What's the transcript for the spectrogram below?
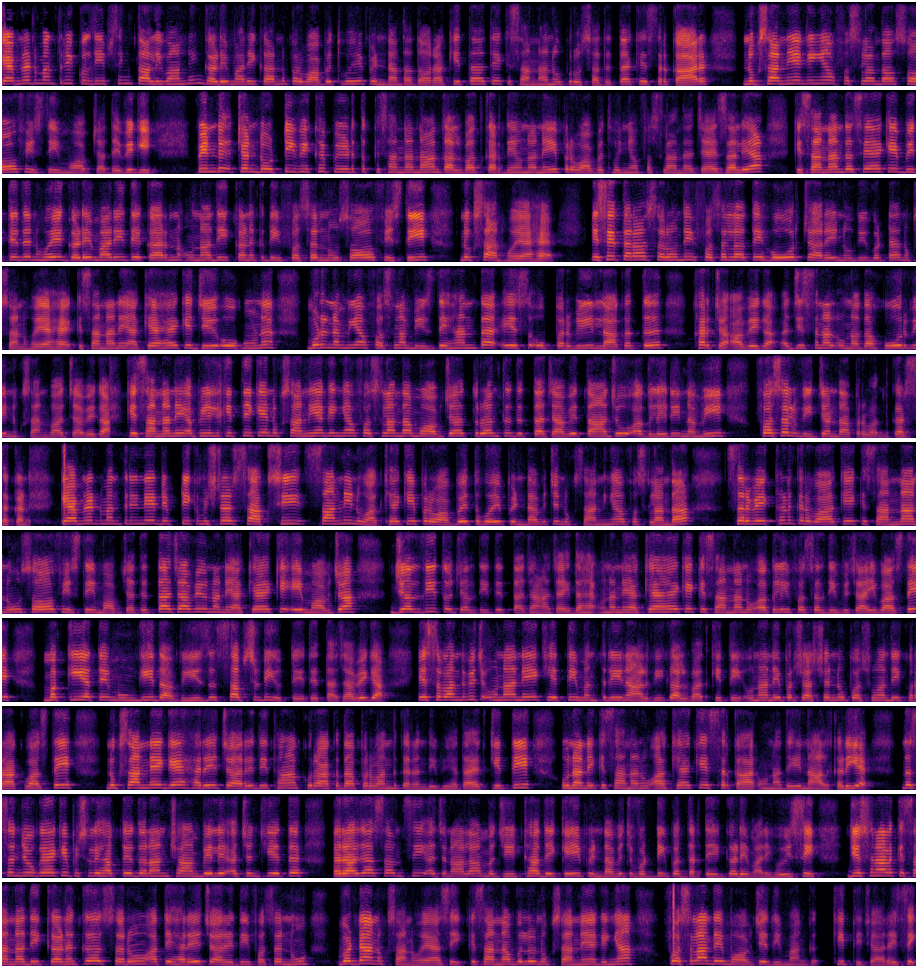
Cabinet ਮੰਤਰੀ ਕੁਲਦੀਪ ਸਿੰਘ ਧਾਲੀਵਾਲ ਨੇ ਗੜੇਮਾਰੀ ਕਾਰਨ ਪ੍ਰਭਾਵਿਤ ਹੋਏ ਪਿੰਡਾਂ ਦਾ ਦੌਰਾ ਕੀਤਾ ਤੇ ਕਿਸਾਨਾਂ ਨੂੰ ਭਰੋਸਾ ਦਿੱਤਾ ਕਿ ਸਰਕਾਰ ਨੁਕਸਾਨੀਆਂ ਗਈਆਂ ਫਸਲਾਂ ਦਾ 100% ਮੁਆਵਜ਼ਾ ਦੇਵੇਗੀ। ਪਿੰਡ ਚੰਡੋਟੀ ਵਿਖੇ ਪੀੜਤ ਕਿਸਾਨਾਂ ਨਾਲ ਗੱਲਬਾਤ ਕਰਦਿਆਂ ਉਹਨਾਂ ਨੇ ਪ੍ਰਭਾਵਿਤ ਹੋਈਆਂ ਫਸਲਾਂ ਦਾ ਜਾਇਜ਼ਾ ਲਿਆ। ਕਿਸਾਨਾਂ ਦੱਸਿਆ ਕਿ ਬੀਤੇ ਦਿਨ ਹੋਏ ਗੜੇਮਾਰੀ ਦੇ ਕਾਰਨ ਉਹਨਾਂ ਦੀ ਕਣਕ ਦੀ ਫਸਲ ਨੂੰ 100% ਨੁਕਸਾਨ ਹੋਇਆ ਹੈ। ਇਸੇ ਤਰ੍ਹਾਂ ਸਰੋਂ ਦੀ ਫਸਲ ਅਤੇ ਹੋਰ ਚਾਰੇ ਨੂੰ ਵੀ ਵੱਡਾ ਨੁਕਸਾਨ ਹੋਇਆ ਹੈ। ਕਿਸਾਨਾਂ ਨੇ ਆਖਿਆ ਹੈ ਕਿ ਜੇ ਉਹ ਹੁਣ ਮੁੜ ਨਵੀਆਂ ਫਸਲਾਂ ਬੀਜਦੇ ਹਨ ਤਾਂ ਇਸ ਉੱਪਰ ਵੀ ਲਾਗਤ ਖਰਚਾ ਆਵੇਗਾ, ਜਿਸ ਨਾਲ ਉਹਨਾਂ ਦਾ ਹੋਰ ਵੀ ਨੁਕਸਾਨ ਵੱਧ ਜਾਵੇਗਾ। ਕਿਸਾਨਾਂ ਨੇ ਅਪੀਲ ਕੀਤੀ ਕਿ ਨੁਕਸਾਨੀਆਂ ਗਈਆਂ ਫਸਲਾਂ ਦਾ ਮੁਆਵਜ਼ਾ ਤੁਰੰਤ ਦਿੱਤਾ ਜਾਵੇ ਤਾਂ ਜੋ ਅਗਲੇਰੀ ਨਵੀਂ ਫਸਲ ਬੀਜਣ ਦਾ ਪ੍ਰਬੰਧ ਕਰ ਸਕਣ। ਕੈਬਨਿਟ ਮੰਤਰੀ ਨੇ ਡਿਪਟੀ ਕਮਿਸ਼ਨਰ ਸਾਕਸ਼ੀ ਸਾਨੀ ਨੂੰ ਆਖਿਆ ਕਿ ਪ੍ਰਭਾਵਿਤ ਹੋਏ ਪਿੰਡਾਂ ਵਿੱਚ ਨੁਕਸਾਨੀਆਂ ਫਸਲਾਂ ਦਾ ਸਰਵੇਖਣ ਕਰਵਾ ਕੇ ਕਿਸਾਨਾਂ ਨੂੰ 100% ਮੁਆਵਜ਼ਾ ਦਿੱਤਾ ਜਾਵੇ। ਉਹਨਾਂ ਨੇ ਆਖਿਆ ਹੈ ਕਿ ਇਹ ਮੁਆਵਜ਼ਾ ਜਲਦੀ ਤੋਂ ਜਲਦੀ ਦਿੱਤਾ ਜਾਣਾ ਚਾਹੀਦਾ ਹੈ। ਉਹਨਾਂ ਨੇ ਆਖਿਆ ਹੈ ਕਿ ਕਿਸਾਨਾਂ ਨੂੰ ਅਗਲੀ ਫਸਲ ਦੀ ਬਿਜਾਈ ਵਾਸਤੇ ਮੱਕੀ ਅਤੇ ਮੂੰਗੀ ਦਾ ਬੀਜ ਸਬਸਿਡੀ ਉੱਤੇ ਦਿੱਤਾ ਜਾਵੇਗਾ। ਇਸ ਸਬੰਧ ਵਿੱਚ ਉਹਨਾਂ ਨੇ ਖੇਤੀ ਮੰਤਰੀ ਨਾਲ ਵੀ ਗੱਲਬਾਤ ਕੀਤੀ। ਉਹਨਾਂ ਨੇ ਪ੍ਰਸ਼ਾਸਨ ਨੂੰ ਪਸ਼ੂਆਂ ਦੀ ਖੁਰਾਕ ਵਾਸਤੇ ਨੁਕਸਾਨੇ ਗਏ ਹਰੇ ਚਾਰੇ ਦੀ ਥਾਂ ਖੁਰਾਕ ਦਾ ਪ੍ਰਬੰਧ ਕਰਨ ਦੀ ਵੀ ਹਦਾਇਤ ਕੀਤੀ। ਉਹਨਾਂ ਨੇ ਕਿਸਾਨਾਂ ਨੂੰ ਆਖਿਆ ਕਿ ਸਰਕਾਰ ਉਹਨਾਂ ਦੇ ਨਾਲ ਖੜੀ ਹੈ। ਦੱਸਣਯੋਗ ਹੈ ਕਿ ਕਿ ਪਿਛਲੇ ਹਫ਼ਤੇ ਦੌਰਾਨ ਸ਼ਾਮ ਵੇਲੇ ਅਚਨਚੇਤ ਰਾਜਾ ਸੰਸੀ ਅਜਨਾਲਾ ਮਜੀਠਾ ਦੇ ਕਈ ਪਿੰਡਾਂ ਵਿੱਚ ਵੱਡੀ ਪੱਧਰ ਤੇ ਗੜੇਮਾਰੀ ਹੋਈ ਸੀ, ਜਿਸ ਨਾਲ ਕਿਸਾਨਾਂ ਦੀ ਕਣਕ, ਸਰੋਂ ਅਤੇ ਹਰੇ ਚਾਰੇ ਦੀ ਫਸਲ ਨੂੰ ਵੱਡਾ ਨੁਕਸਾਨ ਹੋਇਆ ਸੀ। ਕਿਸਾਨਾਂ ਵੱਲੋਂ ਨੁਕਸਾਨੀਆਂ ਗਈਆਂ ਫਸਲਾਂ ਦੇ ਮੁਆਵਜ਼ੇ ਦੀ ਮੰਗ ਕੀਤੀ ਜਾ ਰਹੀ ਸੀ।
